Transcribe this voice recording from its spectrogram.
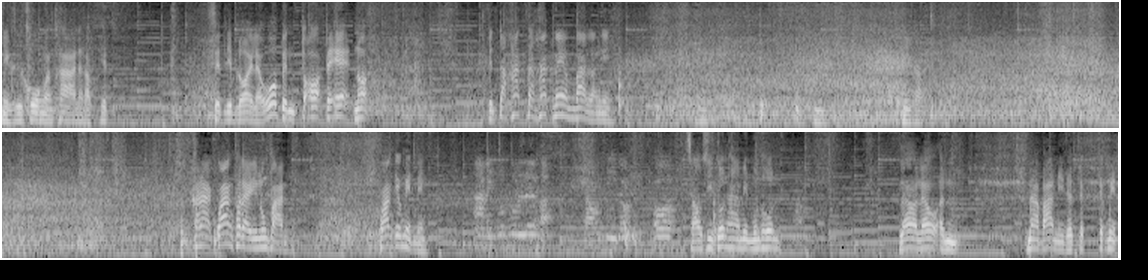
นี่คือโครงหลังคานะครับเฮ็ด ร็จเรียบร้อยแล้ว โอ้ เป็นตะเอ้อตะแอะเนาะ เป็นตะฮักตะฮักแม่บ้านหลังนี้อืมอืมนี่ครับ ขนาดกว้างเท่าไหร่นี่ลุงปาน กว้างจังเม็ดนี่ห้าเมตรทุนทุนเลยค่ะเสาสี่ต้นพอเสาสี่ต้นห้าเม็ดมณฑลครับแล้วแล้วอันหน้าบ้านนี่เธอจะจักเม็ด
